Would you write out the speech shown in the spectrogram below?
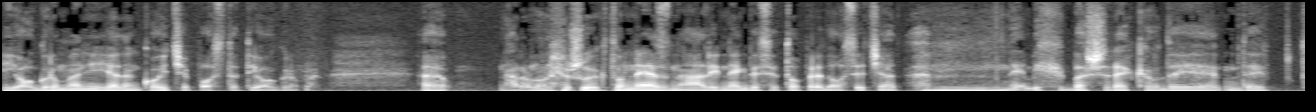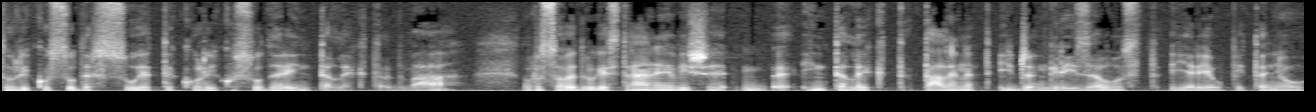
i ogroman i jedan koji će postati ogroman. Naravno, on još uvijek to ne zna, ali negde se to predosjeća. Ne bih baš rekao da je, da je toliko sudar sujete koliko sudar intelekta. Dva. Dobro, s ove druge strane je više intelekt, talenat i džangrizavost, jer je u pitanju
